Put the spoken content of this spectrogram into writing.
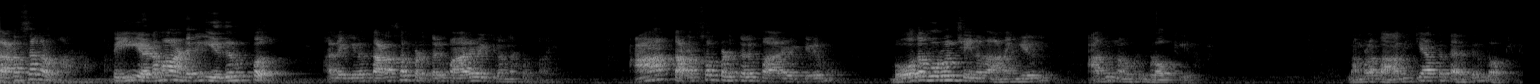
തടസ്സങ്ങൾ മാറണം. അപ്പം ഈ ഇടപാടിന് എതിർപ്പ് അല്ലെങ്കിൽ തടസ്സപ്പെടുത്തലും പാരവയ്ക്കലും എന്നൊക്കെ പറയും. ആ തടസ്സപ്പെടുത്തലും പാരവയ്ക്കലും ബോധപൂർവം ചെയ്യുന്നതാണെങ്കിൽ അത് നമുക്ക് ബ്ലോക്ക് ചെയ്യണം നമ്മളെ ബാധിക്കാത്ത തരത്തിൽ ബ്ലോക്ക് ചെയ്യണം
